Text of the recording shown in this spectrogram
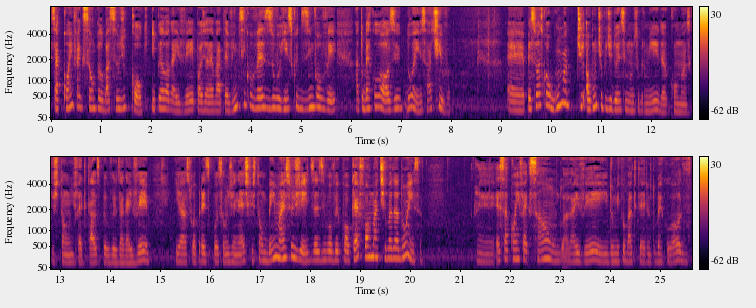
Essa co-infecção pelo bacilo de Koch e pelo HIV pode levar até 25 vezes o risco de desenvolver a tuberculose, doença ativa. É, pessoas com alguma, algum tipo de doença imunossuprimida, como as que estão infectadas pelo vírus HIV e a sua predisposição genética, estão bem mais sujeitos a desenvolver qualquer forma ativa da doença. É, essa co-infecção do HIV e do micobacterium tuberculose,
